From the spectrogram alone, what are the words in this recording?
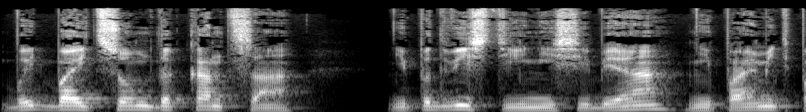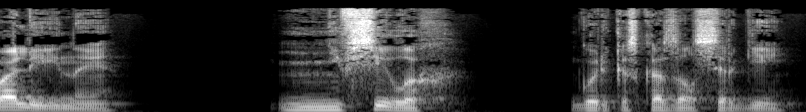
Быть бойцом до конца – не подвести ни себя, ни память Полины. «Не в силах», — горько сказал Сергей.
